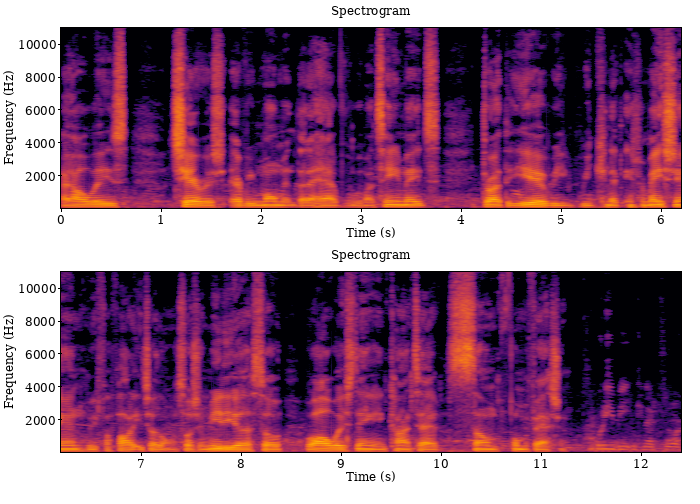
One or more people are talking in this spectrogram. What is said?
I always cherish every moment that I have with my teammates. Throughout the year, we, we connect information. We follow each other on social media. So we're always staying in contact, some form of fashion. Who do you beat and Connect Four?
